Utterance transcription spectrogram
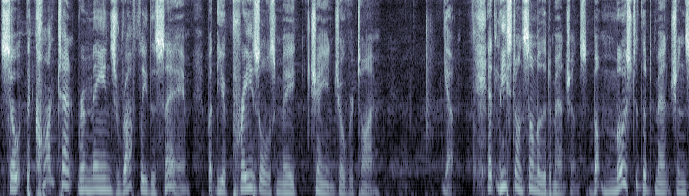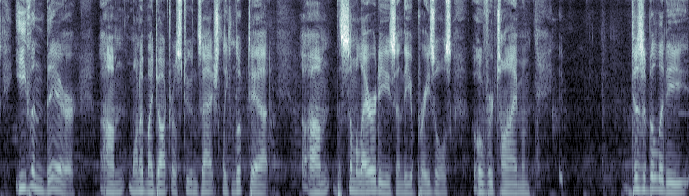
So the content remains roughly the same, but the appraisals may change over time. Yeah at least on some of the dimensions. But most of the dimensions, even there, um, one of my doctoral students actually looked at um, the similarities and the appraisals over time. Visibility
